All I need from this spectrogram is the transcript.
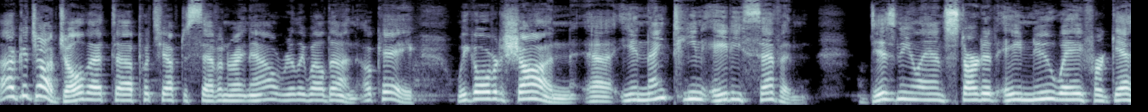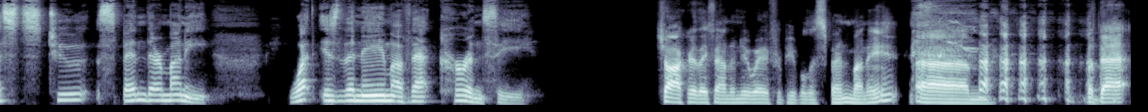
Uh, good job, Joel. That uh, puts you up to seven right now. Really well done. Okay, we go over to Sean. Uh, in 1987, Disneyland started a new way for guests to spend their money. What is the name of that currency? Shocker, they found a new way for people to spend money. Um, but that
